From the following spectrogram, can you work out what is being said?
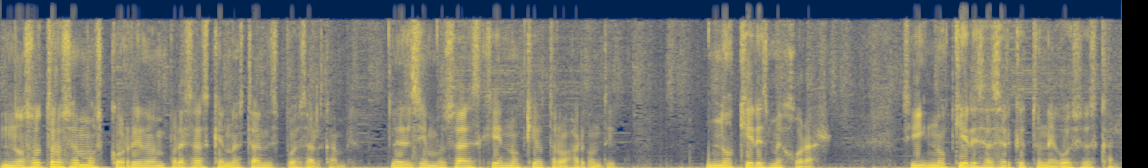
Nosotros hemos corrido empresas que no están dispuestas al cambio. Les decimos, ¿sabes qué? No quiero trabajar contigo. No quieres mejorar. ¿sí? No quieres hacer que tu negocio escale.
